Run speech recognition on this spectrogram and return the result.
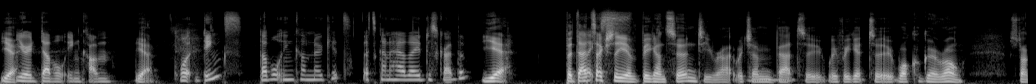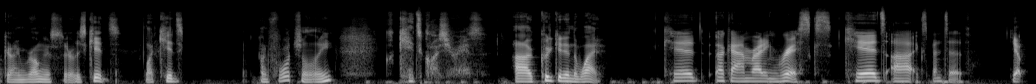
Yeah. You're a double income. Yeah. What dinks? Double income, no kids. That's kind of how they describe them. Yeah. But that's Like actually a big uncertainty, right? Which I'm Mm. about to, if we get to what could go wrong, it's not going wrong necessarily. It's kids. Like kids, unfortunately, kids, close your ears, uh, could get in the way. Kid. Okay, I'm writing risks. Kids are expensive. Yep.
